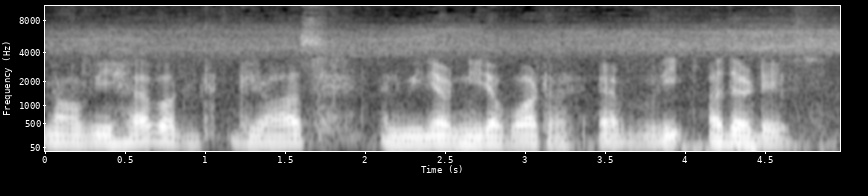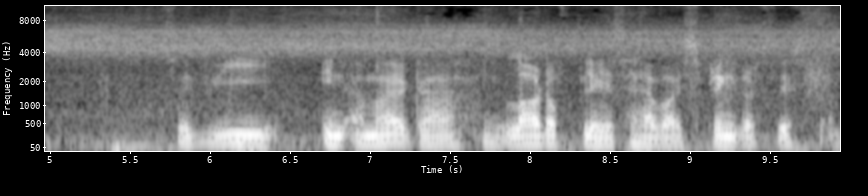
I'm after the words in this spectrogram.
Now we have a grass and we need a water every other days. So we in America, a lot of place have a sprinkler system.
